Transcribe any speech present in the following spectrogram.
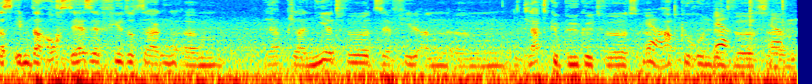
dass eben da auch sehr, sehr viel sozusagen ähm, ja, planiert wird, sehr viel an ähm, glatt gebügelt wird, äh, Ja. abgerundet Ja. wird ähm,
